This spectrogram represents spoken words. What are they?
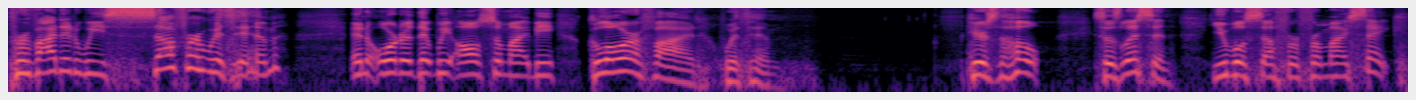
provided we suffer with Him in order that we also might be glorified with Him. Here's the hope. He says, Listen, you will suffer for my sake.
